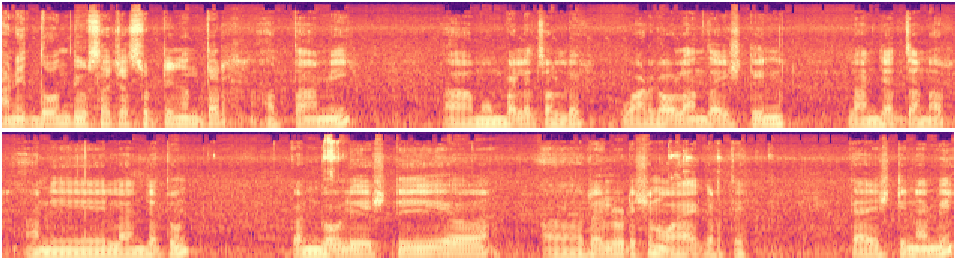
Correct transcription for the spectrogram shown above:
आणि दोन दिवसाच्या सुट्टीनंतर आत्ता आम्ही मुंबईला चाललो आहे वाडगाव लांजा एस टीन लांजात जाणार आणि लांजातून Kankavli S T railway station via करते. त्या एस टीनं आम्ही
